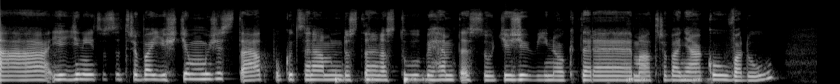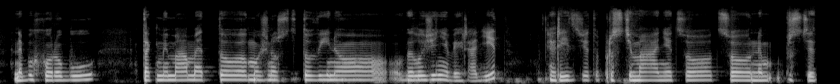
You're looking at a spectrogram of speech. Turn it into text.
a jediný, co se třeba ještě může stát, pokud se nám dostane na stůl během té soutěže víno, které má třeba nějakou vadu nebo chorobu, tak my máme to možnost to víno vyloženě vyřadit, říct, že to prostě má něco, co ne, prostě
